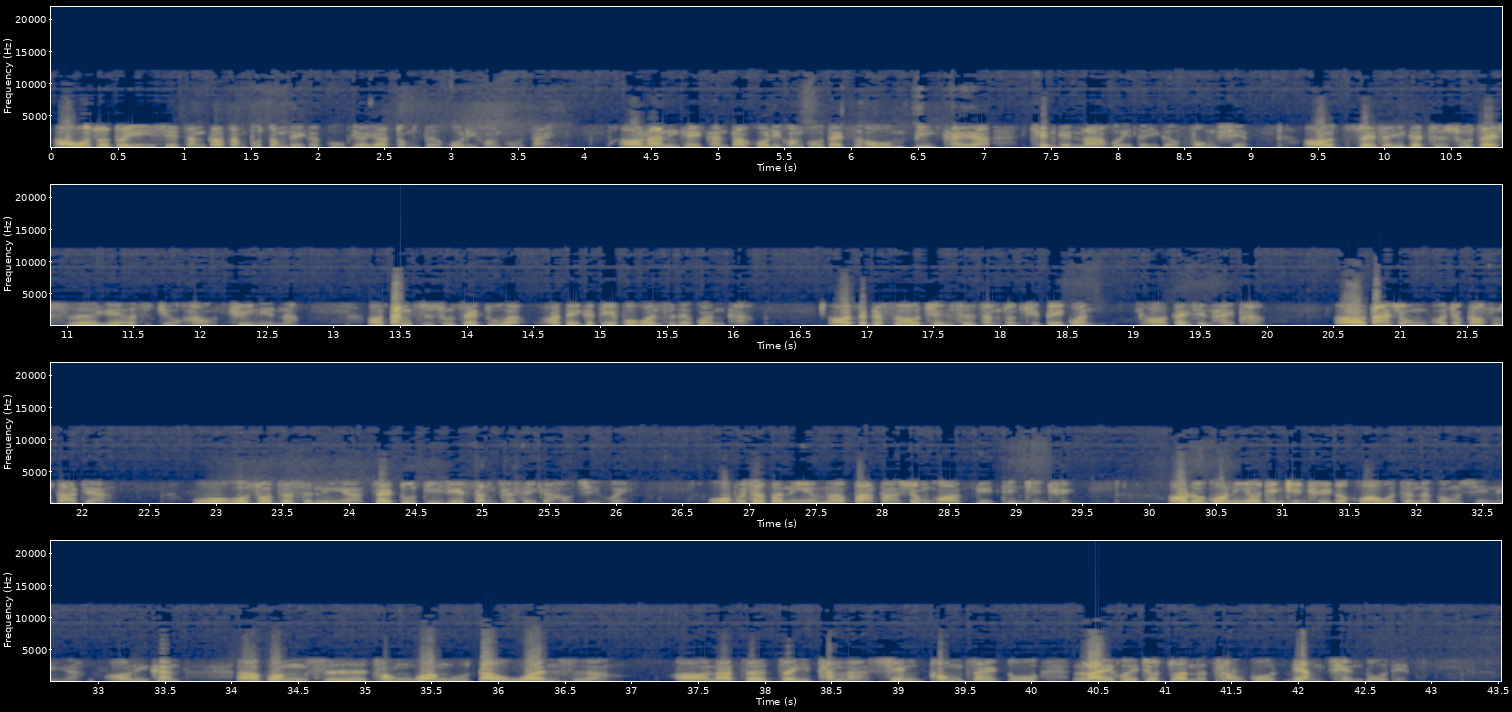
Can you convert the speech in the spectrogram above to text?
啊，我说对于一些涨高涨不动的一个股票，要懂得获利换口袋，哦，那你可以看到获利换口袋之后，我们避开啊千点拉回的一个风险，哦，随着一个指数在十二月二十九号去年呢，哦，当指数再度啊啊的一个跌破万字的关卡。哦，这个时候全市场转趋悲观，哦，担心害怕，哦，大兄哦就告诉大家，我我说这是你啊再度低阶上车的一个好机会，我不晓得你有没有把大兄话给听进去，哦，如果你有听进去的话，我真的恭喜你啊，哦，你看啊，光是从万五到万四啊，哦，那这这一趟啊，先空再多，来回就赚了超过两千多点，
